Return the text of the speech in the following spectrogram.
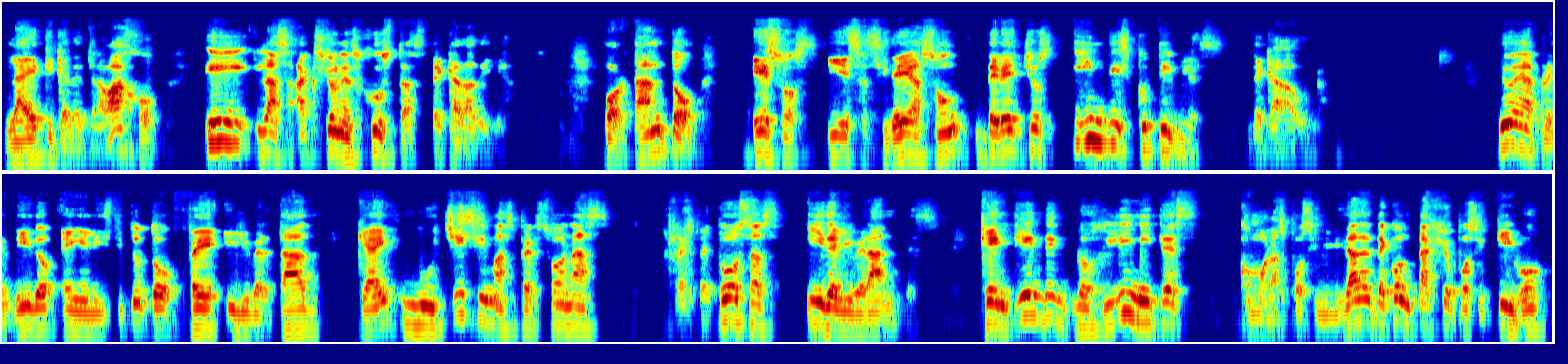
la ética de trabajo y las acciones justas de cada día. Por tanto, esos y esas ideas son derechos indiscutibles de cada uno. Yo he aprendido en el Instituto Fe y Libertad que hay muchísimas personas respetuosas y deliberantes que entienden los límites como las posibilidades de contagio positivo,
